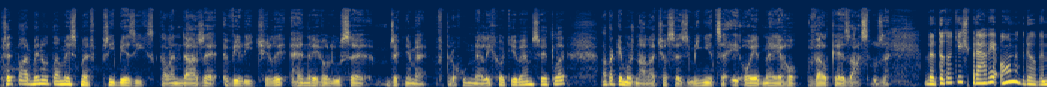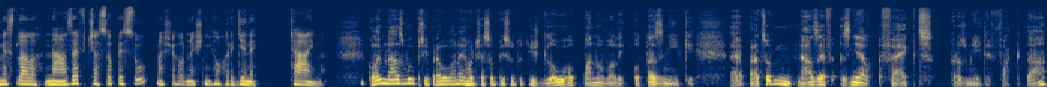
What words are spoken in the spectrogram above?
Před pár minutami jsme v příbězích z kalendáře vylíčili Henryho Luse, řekněme, v trochu nelichotivém světle a taky možná na čase zmínit se i o jedné jeho velké zásluze. Byl to totiž právě on, kdo vymyslel název časopisu našeho dnešního hrdiny Time. Kolem názvu připravovaného časopisu totiž dlouho panovaly otazníky. Eh, pracovní název zněl Facts, rozumějte fakta,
